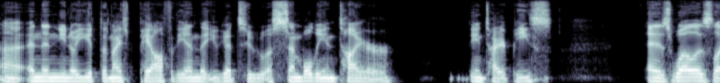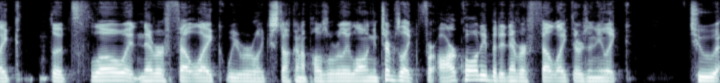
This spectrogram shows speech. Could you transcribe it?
Uh, and then you know you get the nice payoff at the end that you get to assemble the entire the entire piece as well as like the flow it never felt like we were like stuck on a puzzle really long in terms of like for our quality but it never felt like there's any like too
